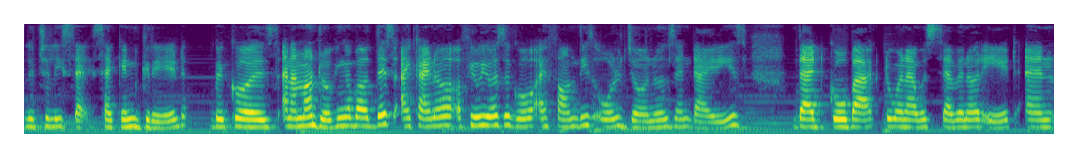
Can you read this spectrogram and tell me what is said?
literally se- second grade because and i'm not joking about this i kind of a few years ago i found these old journals and diaries that go back to when i was 7 or 8 and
